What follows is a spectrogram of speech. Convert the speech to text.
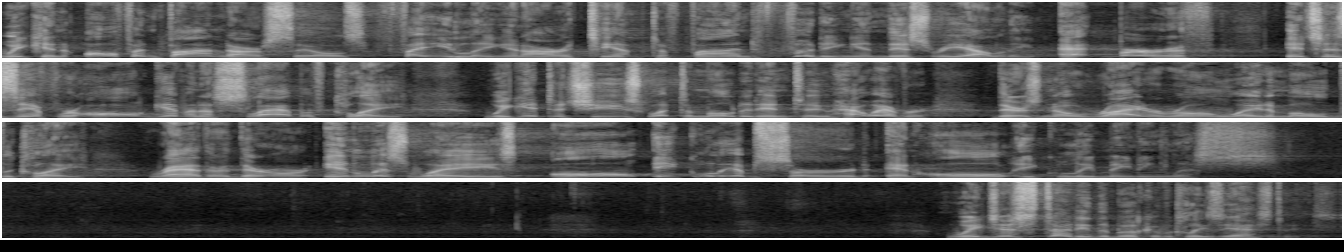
we can often find ourselves failing in our attempt to find footing in this reality. At birth, it's as if we're all given a slab of clay we get to choose what to mold it into. However, there's no right or wrong way to mold the clay. Rather, there are endless ways, all equally absurd and all equally meaningless. We just studied the book of Ecclesiastes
